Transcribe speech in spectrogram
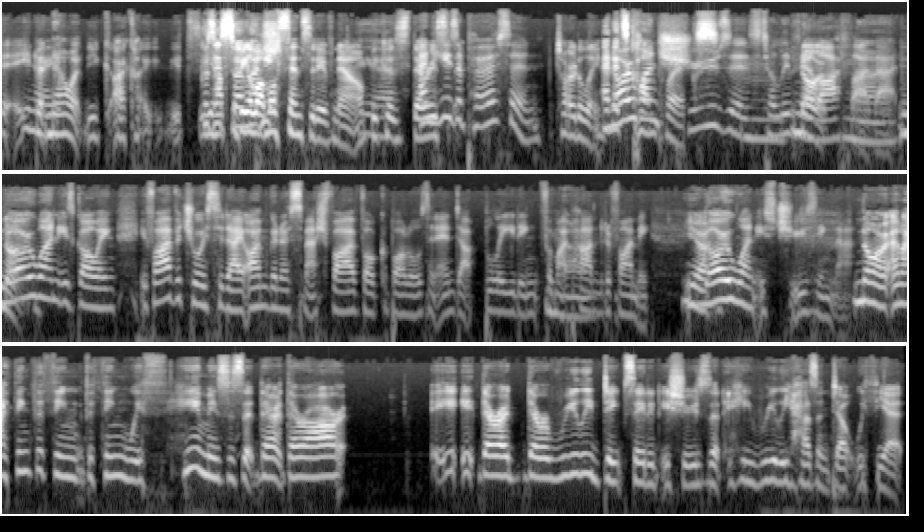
the- you but now it, you, I can't, it's, 'Cause you have there's to so be a lot more sensitive now Yeah. because there and is he's a person. totally And no it's one complex. chooses to mm. live No. their life like that. No. No. one is going. If I have a choice today, I'm going to smash five vodka bottles and end up bleeding for my partner to find me. Yeah. No one is choosing that. No, and I think the thing the thing with him is is that there there are it, it- there are there are really deep seated issues that he really hasn't dealt with yet,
